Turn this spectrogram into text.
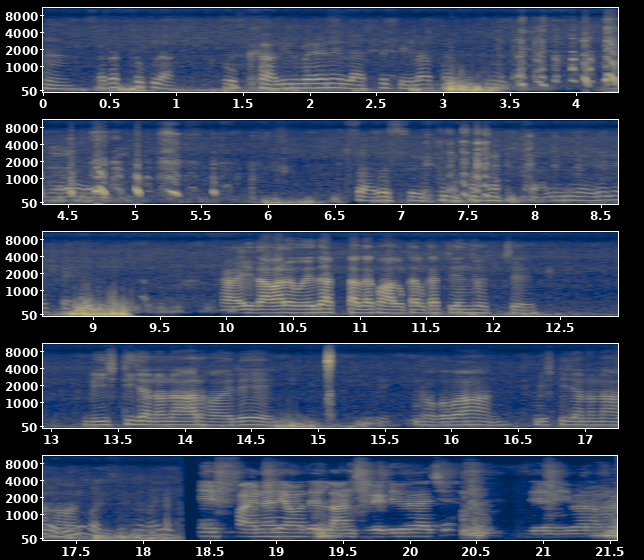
हम्म शरद शुक्ला तो कालीन भाई ने लास्ट में पेला था उसको वो वाला है। शरद शुक्ला कालीन भाई ने पेला গাইস আবার ওয়েদারটা দেখো হালকা হালকা চেঞ্জ হচ্ছে বৃষ্টি যেন না আর হয় রে ভগবান বৃষ্টি যেন না আর হয় এই ফাইনালি আমাদের লাঞ্চ রেডি হয়ে আছে দেন এবার আমরা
